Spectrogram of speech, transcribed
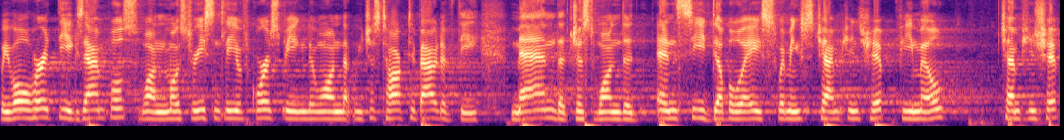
We've all heard the examples, one most recently, of course, being the one that we just talked about of the man that just won the NCAA swimming championship, female championship.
